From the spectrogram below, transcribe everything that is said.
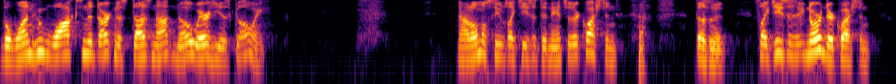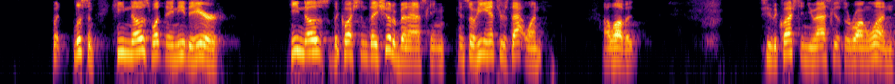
The one who walks in the darkness does not know where he is going. Now, it almost seems like Jesus didn't answer their question, doesn't it? It's like Jesus ignored their question. But listen, he knows what they need to hear. He knows the question they should have been asking, and so he answers that one. I love it. See, the question you ask is the wrong one.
